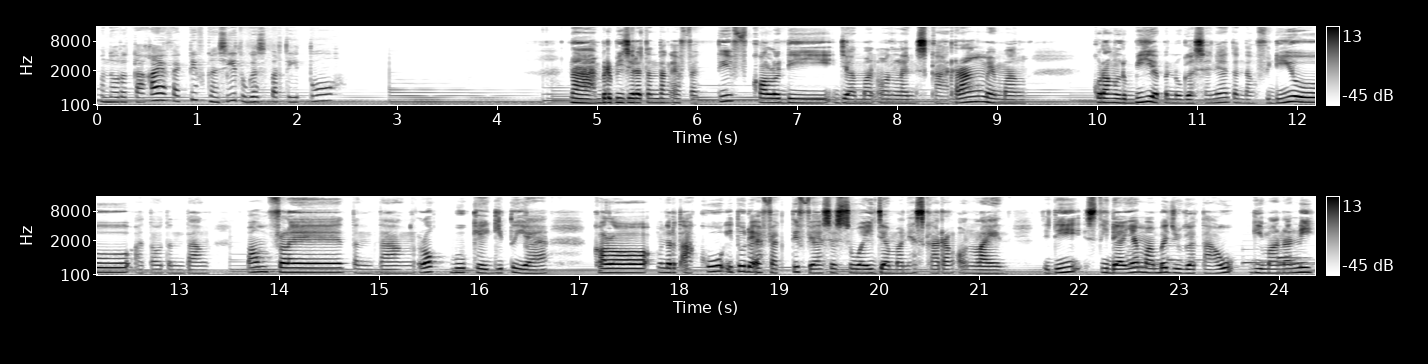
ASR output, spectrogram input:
Menurut kakak efektif gak sih tugas seperti itu? Nah, berbicara tentang efektif, kalau di zaman online sekarang memang kurang lebih ya penugasannya tentang video atau tentang pamflet, tentang logbook kayak gitu ya. Kalau menurut aku itu udah efektif ya sesuai zamannya sekarang online. Jadi setidaknya maba juga tahu gimana nih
